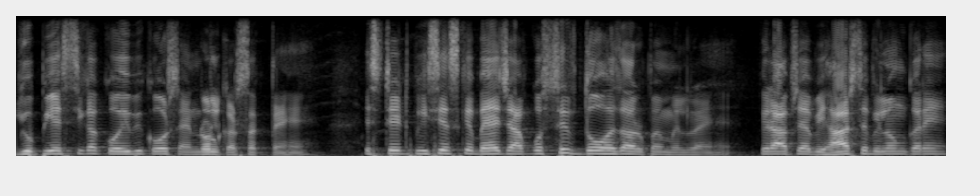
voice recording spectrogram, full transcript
यूपीएससी का कोई भी कोर्स एनरोल कर सकते हैं। स्टेट पीसीएस के बैच आपको सिर्फ़ दो हज़ार रुपये मिल रहे हैं। फिर आप चाहे बिहार से बिलोंग करें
